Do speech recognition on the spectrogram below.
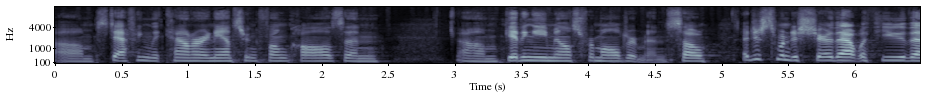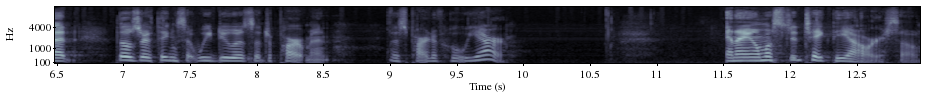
um, staffing the counter and answering phone calls and um, getting emails from aldermen. So I just wanted to share that with you that those are things that we do as a department as part of who we are. And I almost did take the hour, so.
